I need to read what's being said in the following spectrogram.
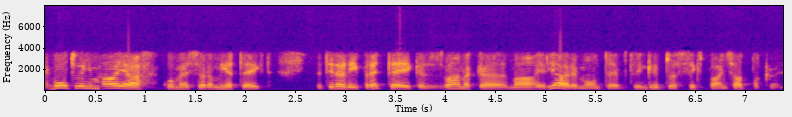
nebūtu viņu mājā, ko mēs varam ieteikt. Bet ir arī pretēji, kas zvana, ka māja ir jāremontē, bet viņi grib tos sikspāņus atpakaļ.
